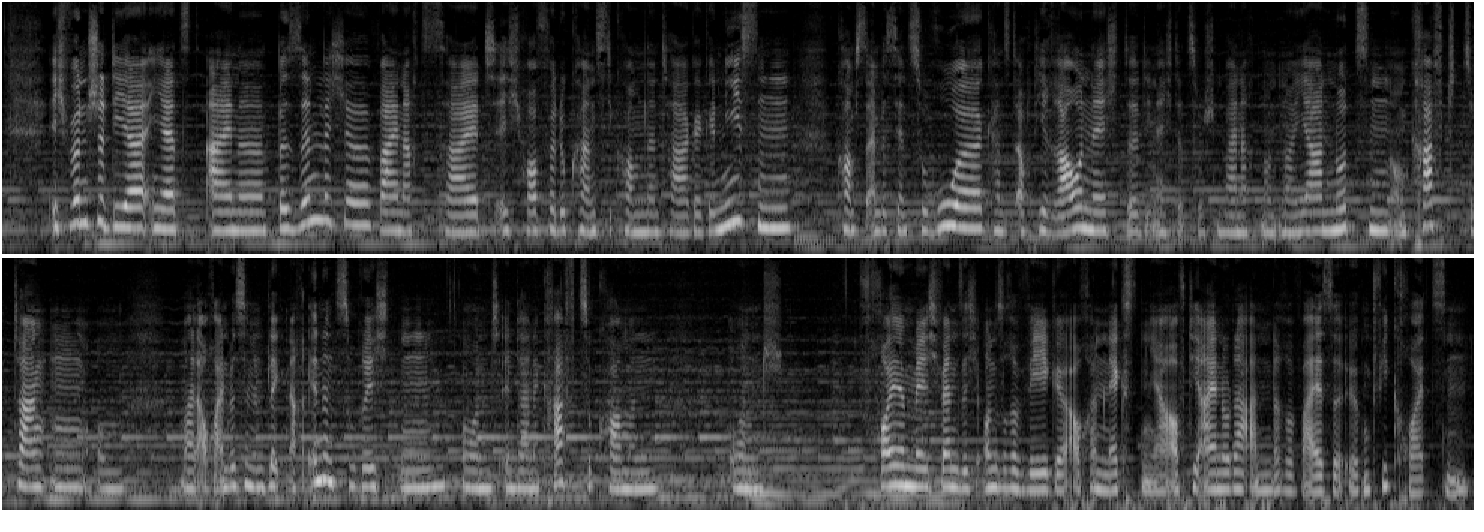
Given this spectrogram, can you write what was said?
Ich wünsche dir jetzt eine besinnliche Weihnachtszeit. Ich hoffe, du kannst die kommenden Tage genießen, kommst ein bisschen zur Ruhe, kannst auch die Rauhnächte, die Nächte zwischen Weihnachten und Neujahr nutzen, um Kraft zu tanken, um mal auch ein bisschen den Blick nach innen zu richten und in deine Kraft zu kommen. Und freue mich, wenn sich unsere Wege auch im nächsten Jahr auf die eine oder andere Weise irgendwie kreuzen.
